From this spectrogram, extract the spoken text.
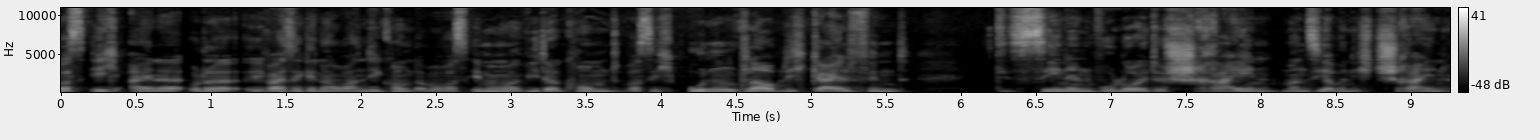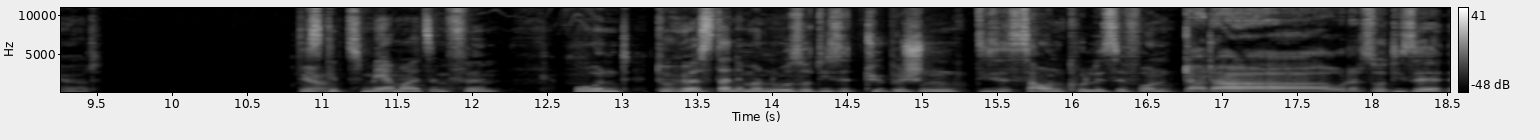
was ich eine, oder ich weiß nicht genau, wann die kommt, aber was immer mal wieder kommt, was ich unglaublich geil finde, die Szenen, wo Leute schreien, man sie aber nicht schreien hört. Das ja. gibt es mehrmals im Film. Und du hörst dann immer nur so diese typischen, diese Soundkulisse von da-da oder so diese,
